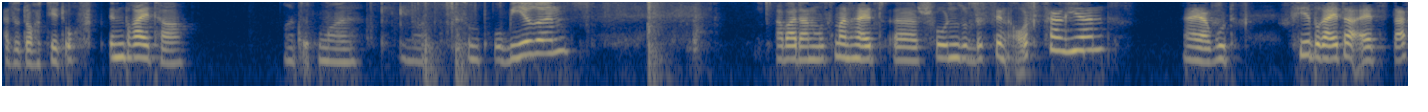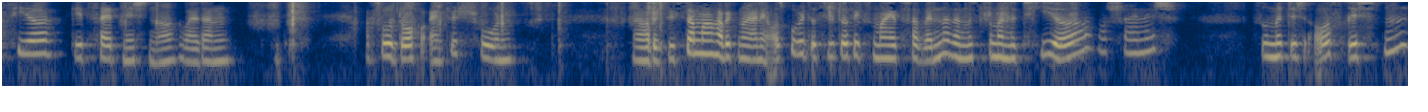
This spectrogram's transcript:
also doch, geht auch in breiter. Wartet mal, mal zum Probieren. Aber dann muss man halt äh, schon so ein bisschen austarieren. Naja, gut. Viel breiter als das hier geht's halt nicht, ne? Weil dann Ach so, doch, eigentlich schon. Ja, habe ich, siehst du mal, habe ich noch ja nicht ausprobiert. Das gut, dass ich es mal jetzt verwende. Dann müsste man das hier wahrscheinlich so mittig ausrichten.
